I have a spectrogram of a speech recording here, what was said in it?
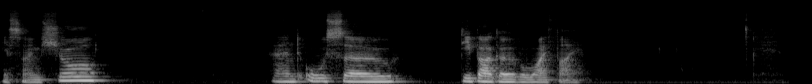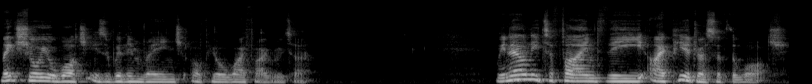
Yes, I'm sure. And also debug over Wi-Fi. Make sure your watch is within range of your Wi-Fi router. We now need to find the IP address of the watch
